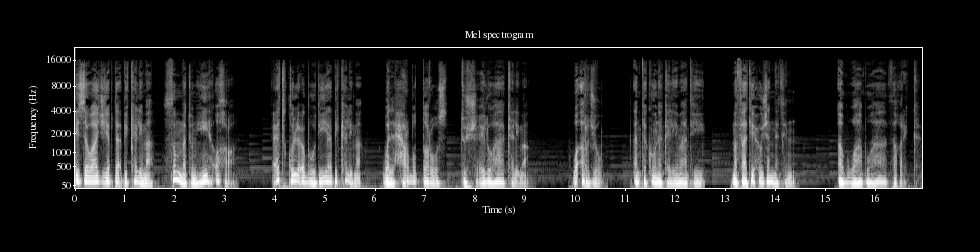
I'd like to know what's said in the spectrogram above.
الزواج يبدأ بكلمة ثم تنهيه أخرى. عتق العبودية بكلمة والحرب الضروس تشعلها كلمة. وأرجو أن تكون كلماتي مفاتيح جنة أبوابها ثغرك.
